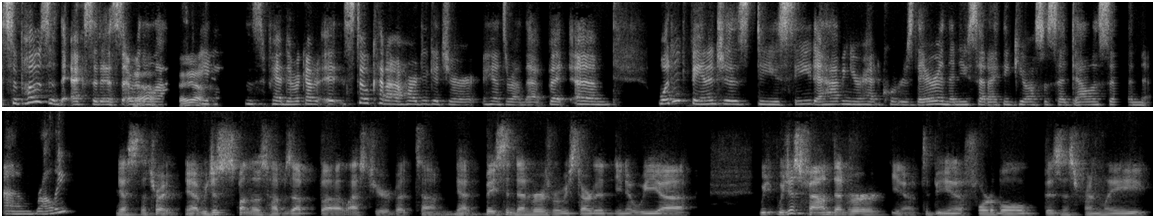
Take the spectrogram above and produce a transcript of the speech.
supposed exodus over yeah, the last yeah. you know, since the pandemic. It's still kind of hard to get your hands around that. But um, what advantages do you see to having your headquarters there? And then you said, I think you also said Dallas and um, Raleigh. Yes, that's right. Yeah, we just spun those hubs up uh, last year, but um, yeah, based in Denver is where we started. You know, we uh, we, we just found Denver, you know, to be an affordable, business friendly,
